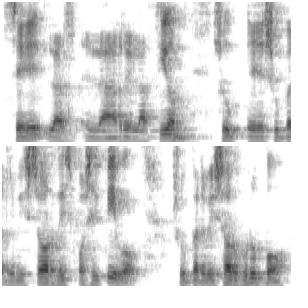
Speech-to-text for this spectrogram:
se, la, relación eh, supervisor-dispositivo, supervisor-grupo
